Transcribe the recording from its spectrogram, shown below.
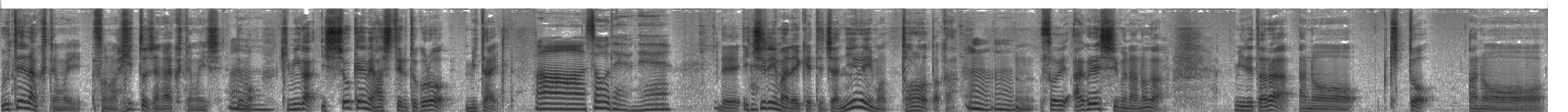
打てなくてもいい。そのヒットじゃなくてもいいし、うん。でも君が一生懸命走ってるところを見たい。ああそうだよねで一塁まで行けてじゃあ二塁も取ろうとか、うんうん。うん、そういうアグレッシブなのが見れたらあのきっとあの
